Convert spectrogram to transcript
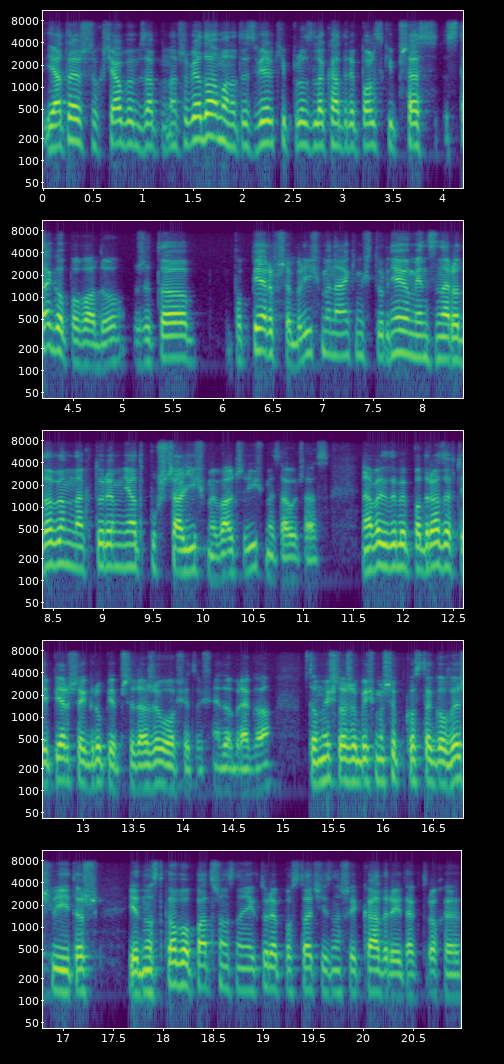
Ja też chciałbym, znaczy wiadomo, no to jest wielki plus dla kadry Polski przez, z tego powodu, że to po pierwsze, byliśmy na jakimś turnieju międzynarodowym, na którym nie odpuszczaliśmy, walczyliśmy cały czas. Nawet gdyby po drodze w tej pierwszej grupie przydarzyło się coś niedobrego, to myślę, że byśmy szybko z tego wyszli i też jednostkowo patrząc na niektóre postaci z naszej kadry i tak trochę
